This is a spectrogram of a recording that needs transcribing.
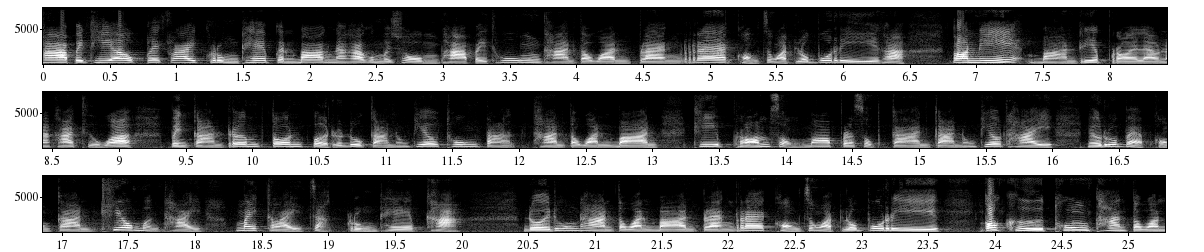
พาไปเที่ยวใกล้ๆกรุงเทพกันบ้างนะคะคุณผู้ชม พาไปทุ่งทานตะวันแปลงแรกของจังหวัดลบบุรีค่ะ ตอนนี้บานเรียบร้อยแล้วนะคะ ถือว่าเป็นการเริ่มต้นเปิดฤดูการท่องเที่ยวทุ่งทานตะวันบาน ที่พร้อมส่งมอบประสบการณ์การท่องเที่ยวไทย ในรูปแบบของการเที่ยวเมืองไทยไม่ไกลจากกรุงเทพค่ะโดยทุ่งทานตะวันบานแปลงแรกของจังหวัดลบบุรี ก็คือทุ่งทานตะวัน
